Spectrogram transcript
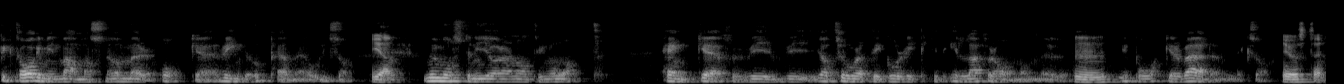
fick tag i min mammas nummer och eh, ringde upp henne och liksom Ja, nu måste ni göra någonting åt Henke för vi, vi, jag tror att det går riktigt illa för honom nu mm. i pokervärlden liksom. just det.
